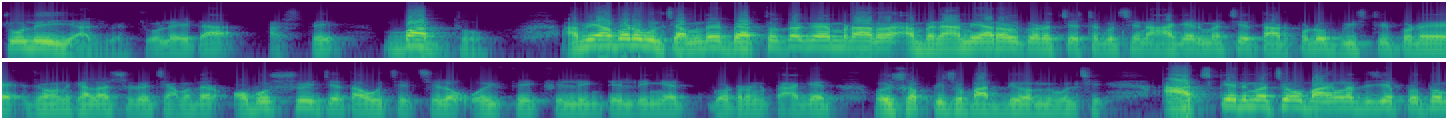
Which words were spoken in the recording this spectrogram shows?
চলেই আসবে। চলে এটা আসতে বাধ্য। আমি আবারও বলছি, আমাদের ব্যর্থতাকে আমরা মানে আমি আড়াল করার চেষ্টা করছি না। আগের ম্যাচে তারপরেও বৃষ্টির পরে যখন খেলা শুরু হয়েছে, আমাদের অবশ্যই জেতা উচিত ছিল ওই ফেক ফিল্ডিং টিল্ডিং এর ঘটনা আগের ওই সব কিছু বাদ দিয়েও আমি বলছি। আজকের ম্যাচেও বাংলাদেশে প্রথম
